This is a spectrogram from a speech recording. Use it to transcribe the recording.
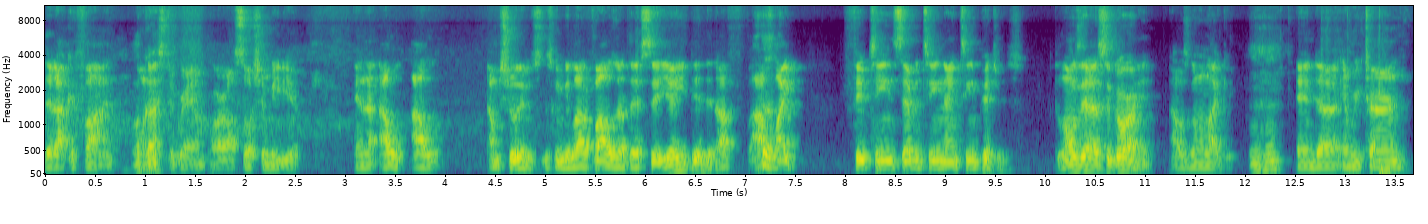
that I could find okay. on Instagram or on social media, and I, I, am sure there's, there's going to be a lot of followers out there that say, "Yeah, you did it." I, I like 15, 17, 19 pictures. As long as they had a cigar in it, I was going to like it. Mm-hmm. And uh, in return,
